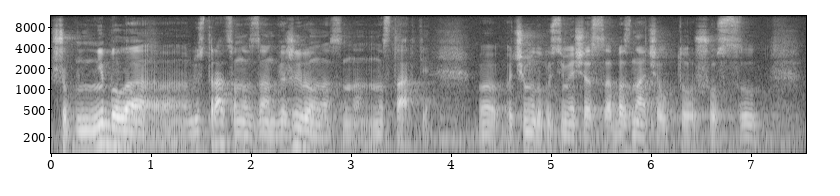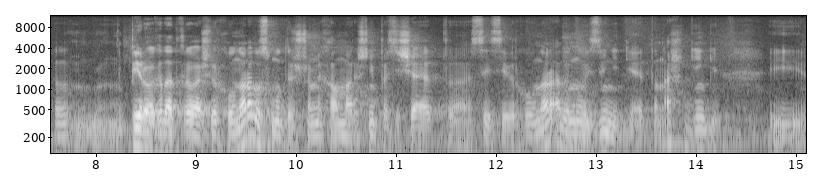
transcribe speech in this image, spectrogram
чтобы не было э, люстрации, у нас заангажирована с- на, на старте. Э, Почему, допустим, я сейчас обозначил то, что с, э, первое, когда открываешь Верховную Раду, смотришь, что Михаил Марич не посещает э, сессии Верховной Рады, ну, извините, это наши деньги. И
